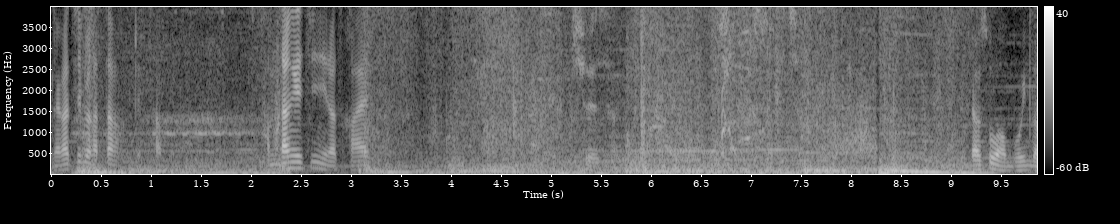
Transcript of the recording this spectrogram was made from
내가 집에 갔다 갈게 탑. 담당 일진이라서 가야지 야수 안 보인다.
